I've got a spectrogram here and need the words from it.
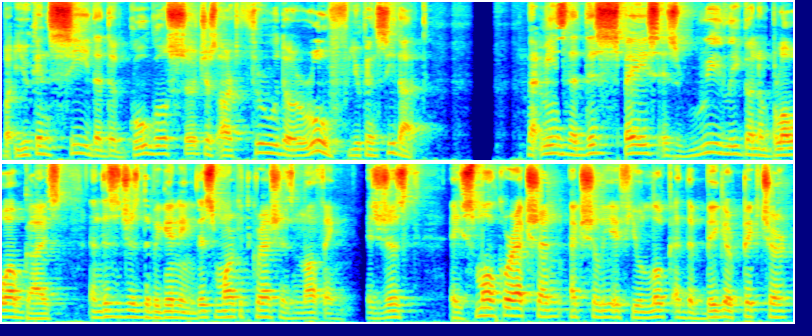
But you can see that the Google searches are through the roof. You can see that. That means that this space is really gonna blow up guys. And this is just the beginning. This market crash is nothing. It's just a small correction actually if you look at the bigger picture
